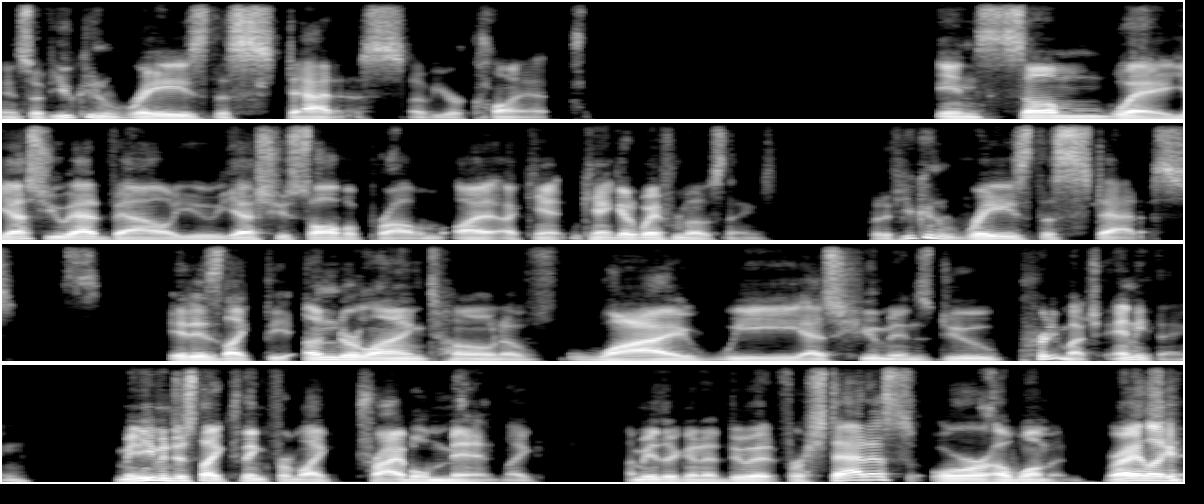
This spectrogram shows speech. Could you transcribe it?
And so if you can raise the status of your client in some way, yes, you add value. Yes, you solve a problem. I, I can't, can't get away from those things. But if you can raise the status, it is like the underlying tone of why we as humans do pretty much anything. I mean, even just like think from like tribal men, like I'm either going to do it for status or a woman, right? Like,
